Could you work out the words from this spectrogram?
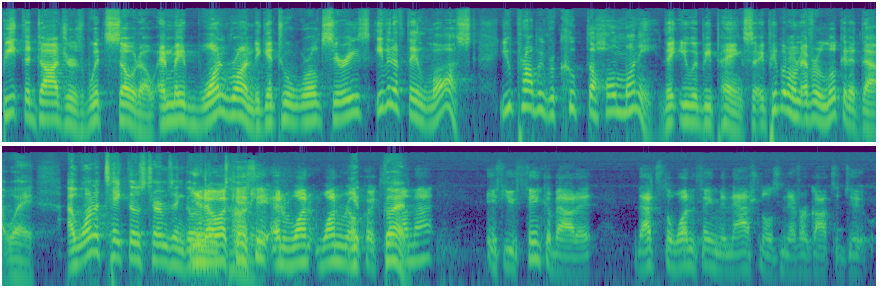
beat the Dodgers with Soto and made one run to get to a World Series, even if they lost, you probably recoup the whole money that you would be paying. So people don't ever look at it that way. I want to take those terms and go. You know what. Casey? And one one real Yeah, quick thing ahead. on that. If you think about it, that's the one thing the Nationals never got to do.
